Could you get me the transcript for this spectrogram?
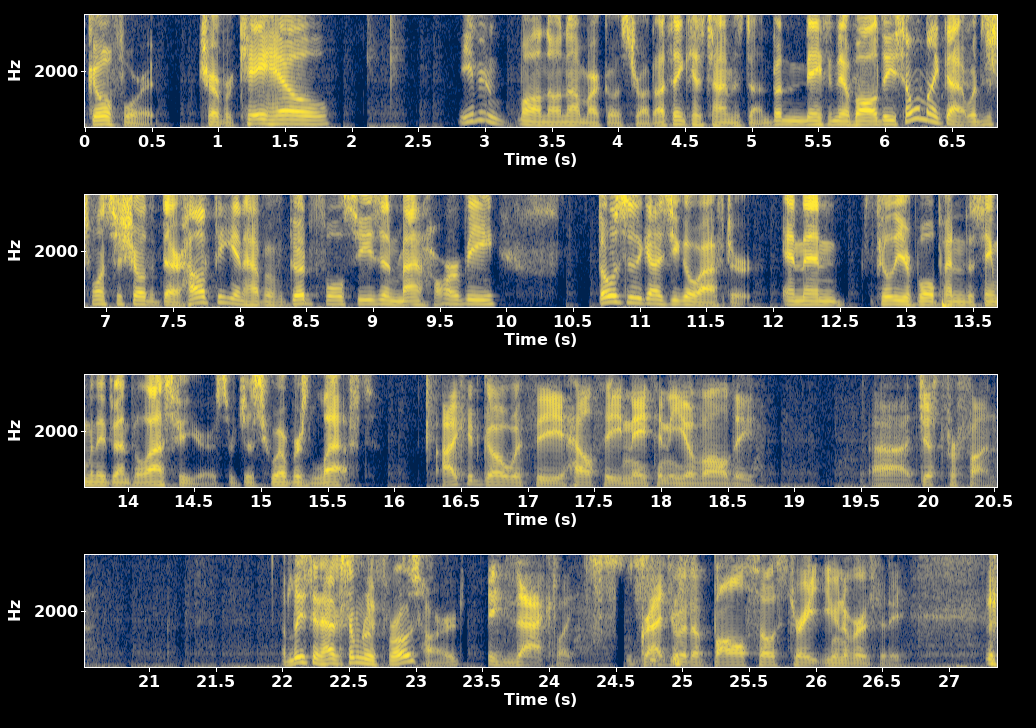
Go for it. Trevor Cahill, even well, no, not Marco Estrada. I think his time is done. But Nathan Eovaldi, someone like that, just wants to show that they're healthy and have a good full season. Matt Harvey, those are the guys you go after, and then fill your bullpen the same way they've done the last few years, or just whoever's left. I could go with the healthy Nathan Eovaldi, uh, just for fun. At least it has someone who throws hard. Exactly. Graduate of Ball So Straight University.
